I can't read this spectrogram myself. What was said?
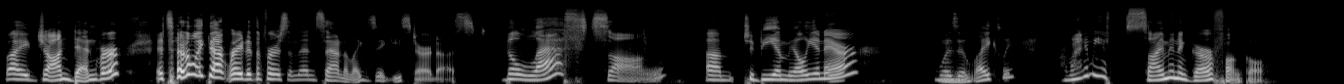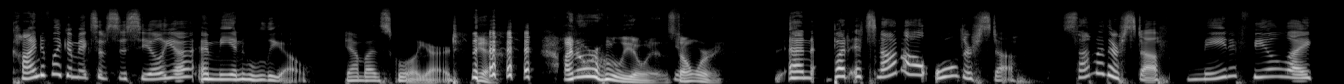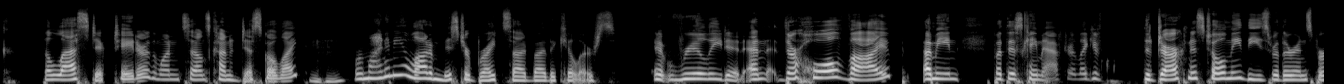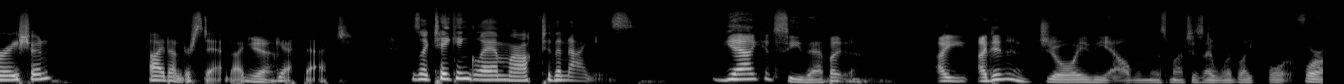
by John Denver? It sounded like that right at the first and then sounded like Ziggy Stardust. The last song, um, To Be a Millionaire, was it likely? Reminded me of Simon and Garfunkel. Kind of like a mix of Cecilia and me and Julio down by the schoolyard. Yeah. I know where Julio is. Yeah. Don't worry. and but it's not all older stuff. Some of their stuff made it feel like The Last Dictator, the one that sounds kind of disco like, hmm reminded me a lot of Mr. Brightside by the Killers. It really did. And their whole vibe, I mean, but this came after. Like if the darkness told me these were their inspiration, I'd understand. I'd Yeah. get that. It was like taking glam rock to the 90s. Yeah, I could see that, but I I didn't enjoy the album as much as I would like for for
